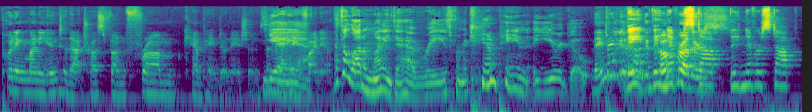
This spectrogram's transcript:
putting money into that trust fund from campaign donations. Yeah, campaign yeah. Finance. That's a lot of money to have raised from a campaign a year ago. They make They the they never stop. They never stop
